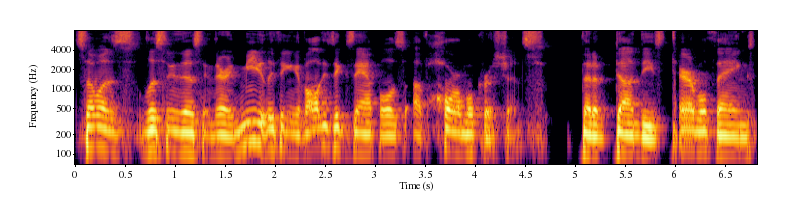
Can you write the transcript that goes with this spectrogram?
someone's listening to this and they're immediately thinking of all these examples of horrible Christians that have done these terrible things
